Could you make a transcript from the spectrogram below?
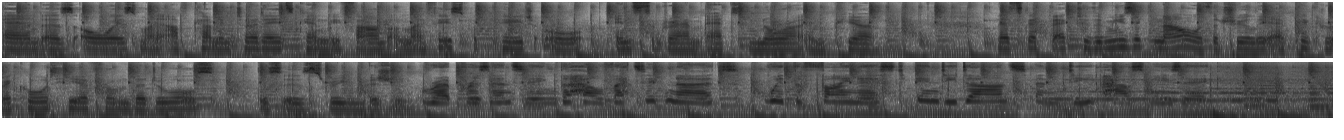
And as always, my upcoming tour dates can be found on my Facebook page or Instagram at Nora En Pure. Let's get back to the music now with a truly epic record here from The Duels. This is Dream Vision. Representing the Helvetic Nerds with the finest indie dance and deep house music.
